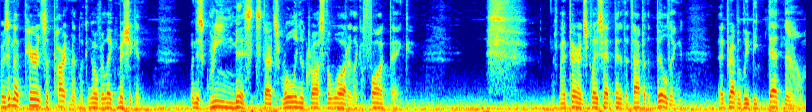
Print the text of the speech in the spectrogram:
I was in my parents' apartment looking over Lake Michigan when this green mist starts rolling across the water like a fog bank. If my parents' place hadn't been at the top of the building, I'd probably be dead now.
